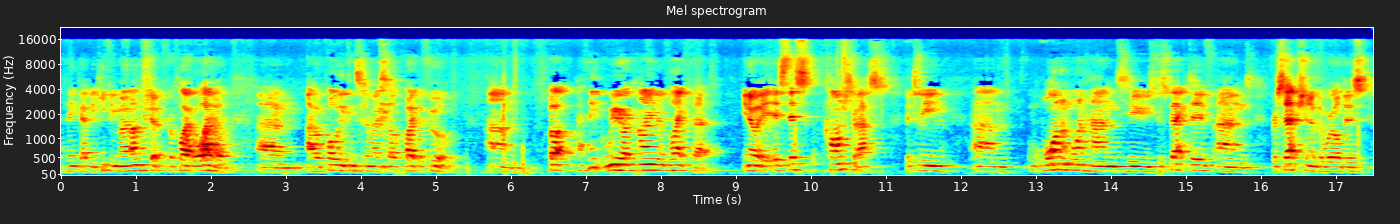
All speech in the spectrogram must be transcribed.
I think I'd be keeping my mouth shut for quite a while. Um, I would probably consider myself quite the fool. Um, but I think we are kind of like that. You know, it's this contrast between um, one on one hand whose perspective and perception of the world is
